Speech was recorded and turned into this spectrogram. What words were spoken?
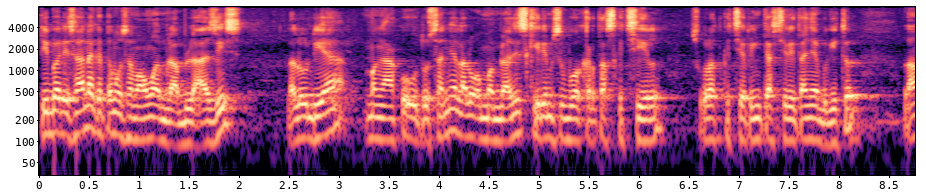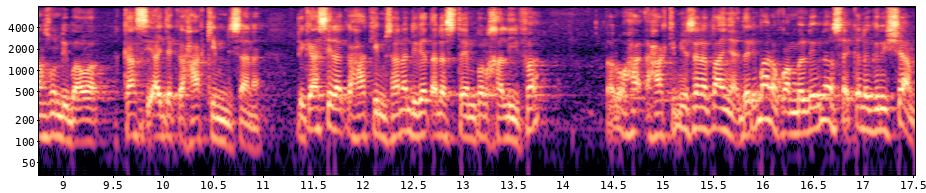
Tiba di sana ketemu sama Umar bin Abdul Aziz, lalu dia mengaku utusannya, lalu Umar bin Aziz kirim sebuah kertas kecil, surat kecil ringkas ceritanya begitu, langsung dibawa, kasih aja ke hakim di sana Dikasihlah ke hakim sana, dilihat ada stempel khalifah. Lalu hakimnya sana tanya, dari mana kau ambil? Dia bilang, saya ke negeri Syam.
